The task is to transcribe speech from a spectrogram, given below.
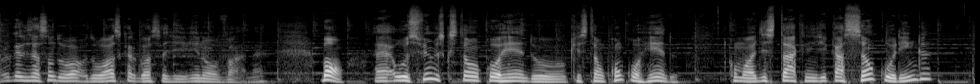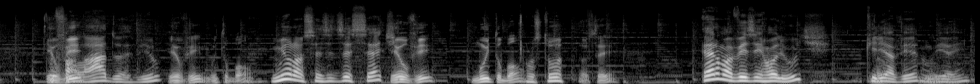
a organização do, do Oscar gosta de inovar, né? Bom, é, os filmes que estão ocorrendo, que estão concorrendo, como a destaque indicação Coringa. Eu vi. Falado, viu? Eu vi, muito bom. 1917. Eu vi, muito bom. Gostou? Gostei. Era uma vez em Hollywood. Queria não, ver, não, não vi ainda.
